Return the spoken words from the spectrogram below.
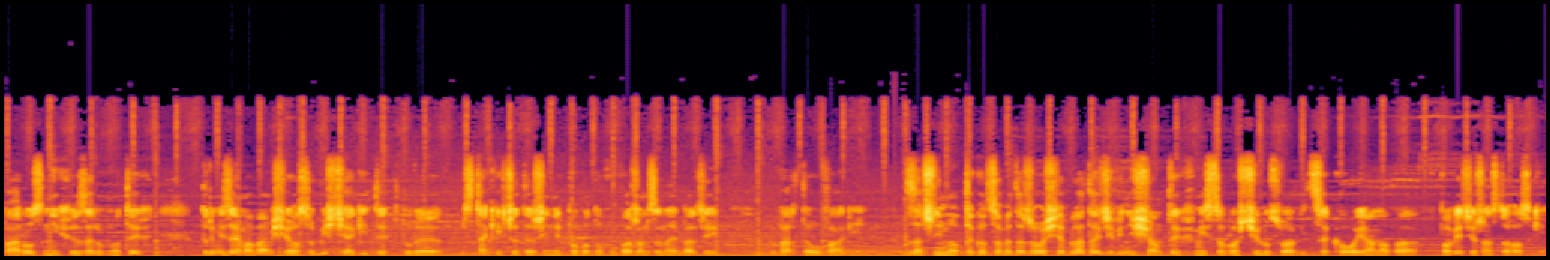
paru z nich, zarówno tych, którymi zajmowałem się osobiście, jak i tych, które z takich czy też innych powodów uważam za najbardziej warte uwagi. Zacznijmy od tego, co wydarzyło się w latach 90. w miejscowości Lusławice koło Janowa w powiecie częstochowskim.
